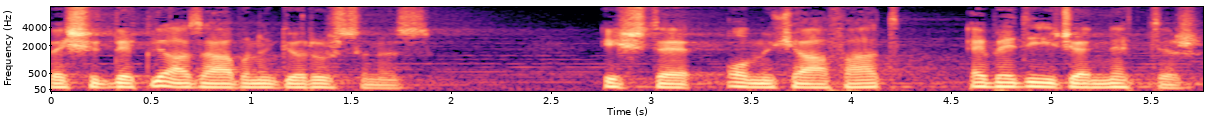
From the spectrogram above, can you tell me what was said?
ve şiddetli azabını görürsünüz. İşte o mükafat ebedi cennettir.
